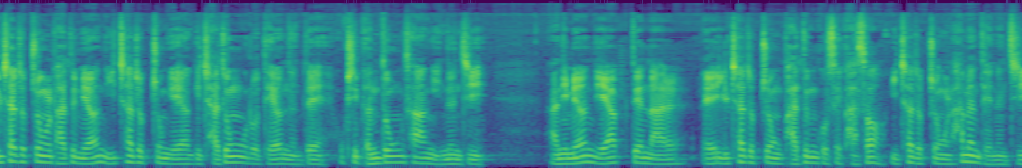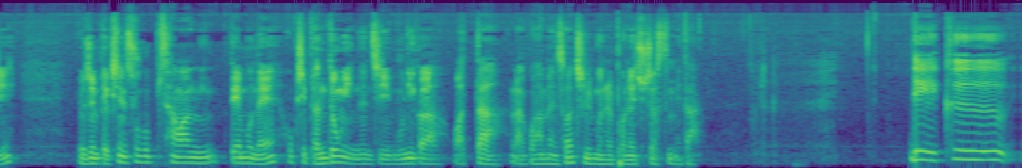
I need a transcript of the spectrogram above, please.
1차 접종을 받으면 2차 접종 예약이 자동으로 되었는데 혹시 변동 사항이 있는지 아니면 예약된 날에 1차 접종 받은 곳에 가서 2차 접종을 하면 되는지 요즘 백신 수급 상황 때문에 혹시 변동이 있는지 문의가 왔다라고 하면서 질문을 보내주셨습니다. 네, 그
